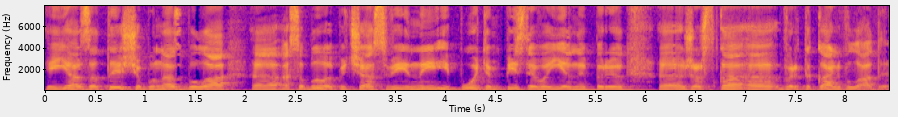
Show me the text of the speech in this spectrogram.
І я за те, щоб у нас була особливо під час війни і потім післявоєнний період е, жорстка е, вертикаль влади.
